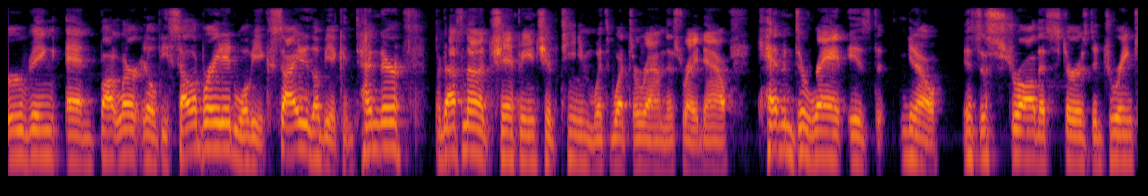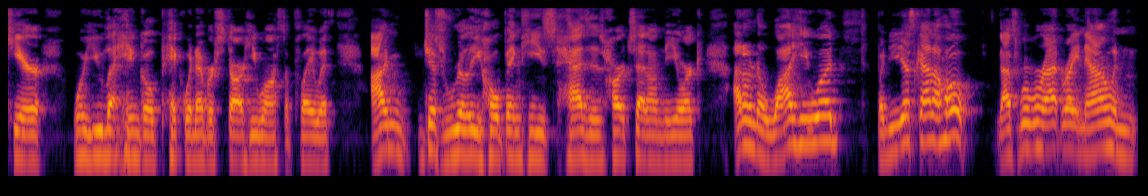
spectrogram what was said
Irving and Butler, it'll be celebrated. We'll be excited. They'll be a contender, but that's not a championship team with what's around this right now. Kevin Durant is the, you know, is the straw that stirs the drink here, where you let him go pick whatever star he wants to play with. I'm just really hoping he's has his heart set on New York. I don't know why he would, but you just gotta hope. That's where we're at right now, and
